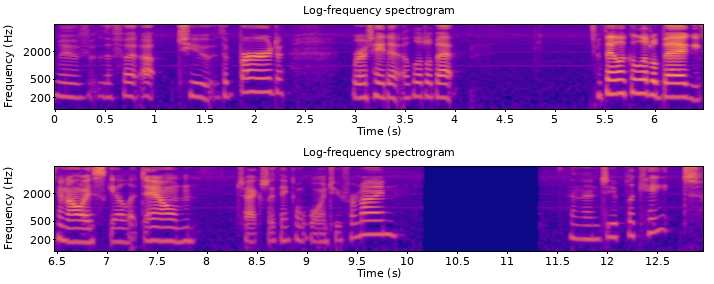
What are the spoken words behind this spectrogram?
move the foot up to the bird, rotate it a little bit. If they look a little big, you can always scale it down, which I actually think I'm going to for mine. And then duplicate.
